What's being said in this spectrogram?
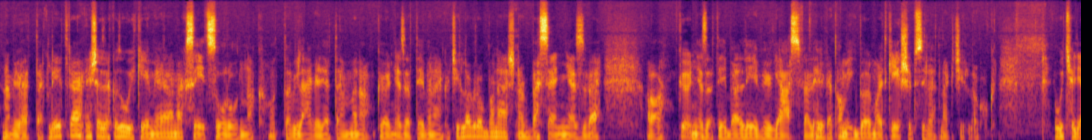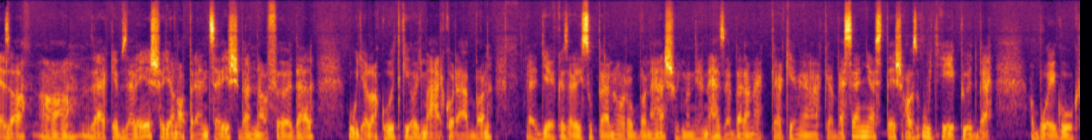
nem jöhettek létre, és ezek az új kémiai elemek szétszóródnak ott a világegyetemben, a környezetében ennek a csillagrobbanásnak, beszennyezve a környezetében lévő gázfelhőket, amikből majd később születnek csillagok. Úgyhogy ez a, a, az elképzelés, hogy a naprendszer is benne a Földdel úgy alakult ki, hogy már korábban egy közeli szupernova robbanás, úgymond ilyen nehezebb elemekkel, kémiai elemekkel beszennyezte, és az úgy épült be a bolygók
